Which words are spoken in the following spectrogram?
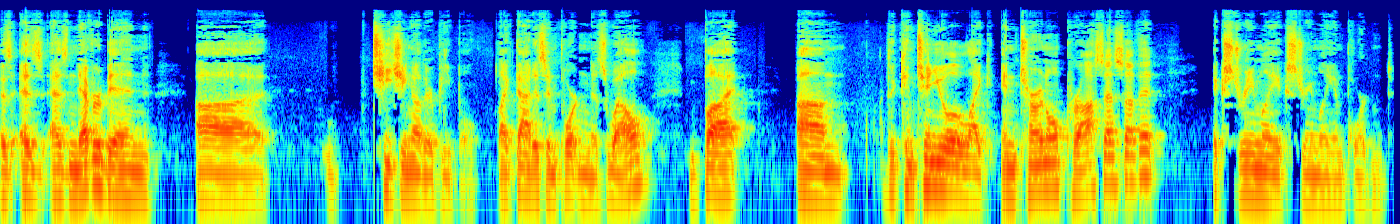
Has has, has never been uh, teaching other people. Like that is important as well, but um, the continual like internal process of it extremely extremely important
